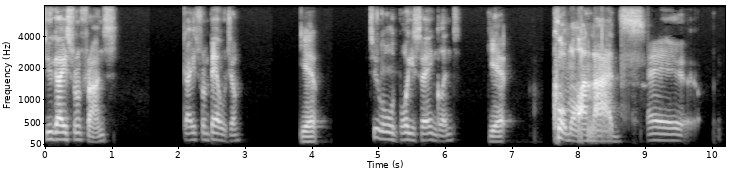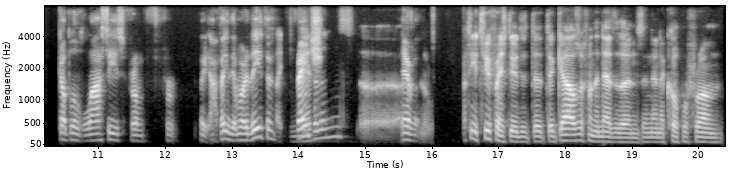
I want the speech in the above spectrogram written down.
two guys from France, guys from Belgium, yep, two old boys from England, yep. Come on, lads. a couple of lassies from, fr- like I think they were they the Like French? Netherlands. Uh, don't. I think two French dudes. The, the the girls are from the Netherlands, and then a couple from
